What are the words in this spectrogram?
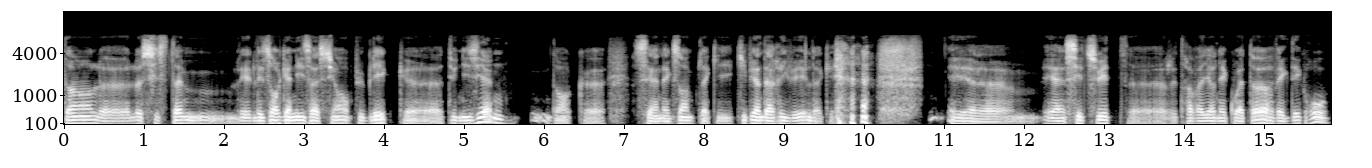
dans le, système, les, organisations publiques tunisiennes. Donc, euh, c'est un exemple qui, vient d'arriver. et, euh, et, ainsi de suite. Euh, j'ai travaillé en Équateur avec des groupes.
